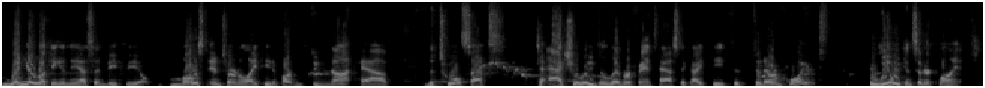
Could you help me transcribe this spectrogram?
When you're looking in the SMB field, most internal IT departments do not have the tool sets to actually deliver fantastic IT to, to their employers, who we would consider clients.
